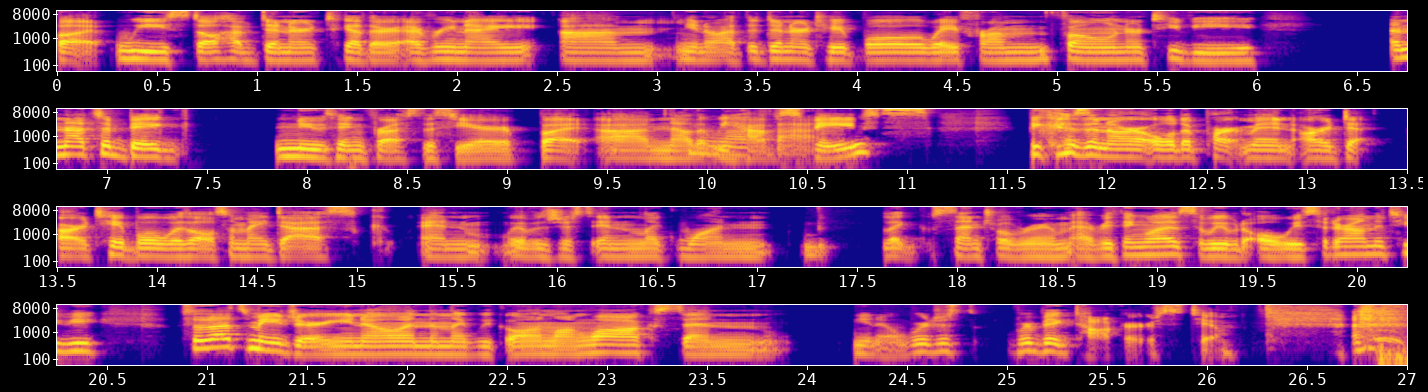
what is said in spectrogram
but we still have dinner together every night, um, you know, at the dinner table away from phone or TV. And that's a big new thing for us this year. But um, now that we have that. space, because in our old apartment our de- our table was also my desk and it was just in like one like central room everything was so we would always sit around the tv so that's major you know and then like we go on long walks and you know we're just we're big talkers too.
